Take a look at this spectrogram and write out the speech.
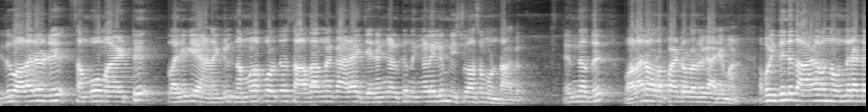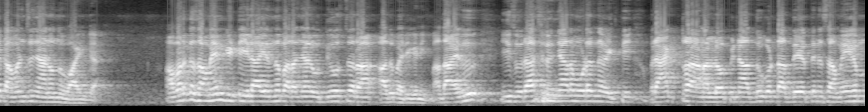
ഇത് വളരെ ഒരു സംഭവമായിട്ട് വരികയാണെങ്കിൽ നമ്മളെപ്പോലത്തെ സാധാരണക്കാരായ ജനങ്ങൾക്ക് നിങ്ങളിലും വിശ്വാസം ഉണ്ടാകും എന്നത് വളരെ ഉറപ്പായിട്ടുള്ള ഒരു കാര്യമാണ്. അപ്പോൾ ഇതിന്റെ താഴെ വന്ന ഒന്ന് രണ്ട് കമന്റ്സ് ഞാനൊന്ന് വായിക്കാം. അവർക്ക് സമയം കിട്ടിയില്ല എന്ന് പറഞ്ഞാൽ ഉദ്യോഗസ്ഥർ അത് പരിഗണിക്കും. അതായത് ഈ സുരാജ് വെഞ്ഞാറമൂട് എന്ന വ്യക്തി ഒരു ആക്ടർ ആണല്ലോ. പിന്നെ അതുകൊണ്ട് അദ്ദേഹത്തിന് സമയം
